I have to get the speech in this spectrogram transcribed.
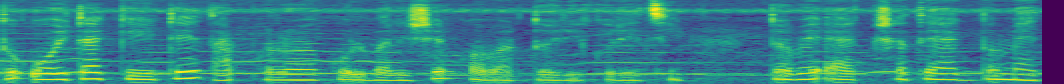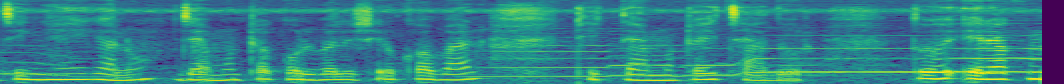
তো ওইটা কেটে তারপর কোলবালিশের কভার তৈরি করেছি। তবে একসাথে একদম ম্যাচিং হয়ে গেল। যেমনটা কোলবালিশের কভার, ঠিক তেমনটাই চাদর। তো এরকম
